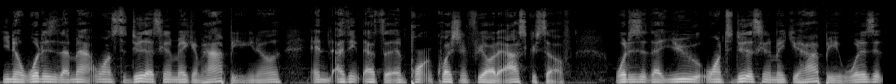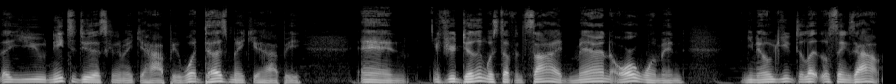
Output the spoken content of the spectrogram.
you know, what is it that Matt wants to do that's going to make him happy, you know? And I think that's an important question for y'all to ask yourself. What is it that you want to do that's going to make you happy? What is it that you need to do that's going to make you happy? What does make you happy? And if you're dealing with stuff inside, man or woman, you know, you need to let those things out.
